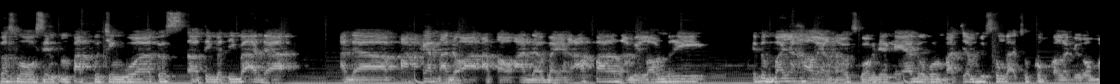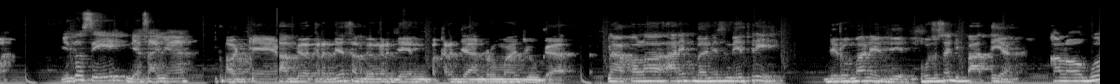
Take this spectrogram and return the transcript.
terus ngurusin empat kucing gua terus uh, tiba-tiba ada ada paket ada atau ada bayar apa ngambil laundry itu banyak hal yang harus gua kerjain kayak 24 jam justru nggak cukup kalau di rumah gitu sih biasanya Oke, sambil kerja sambil ngerjain pekerjaan rumah juga. Nah, kalau Arif Bani sendiri di rumah nih, di, khususnya di Pati ya. Kalau gue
